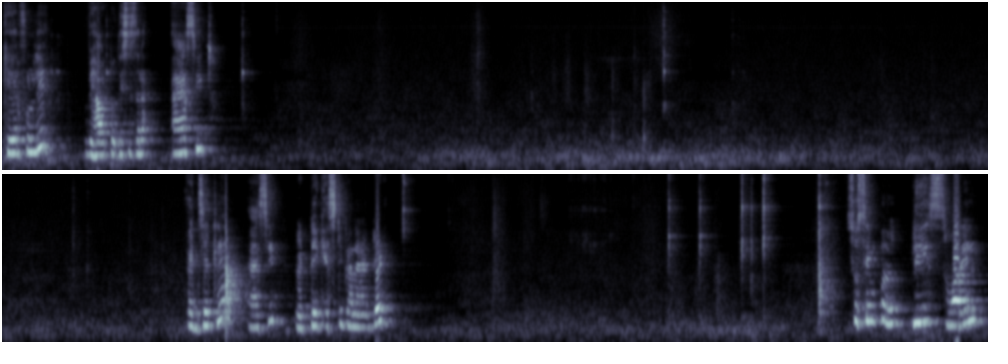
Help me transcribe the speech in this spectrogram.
carefully. We have to. This is an acid. Exactly. Acid. We take acetic anhydride so simple. Please swirl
